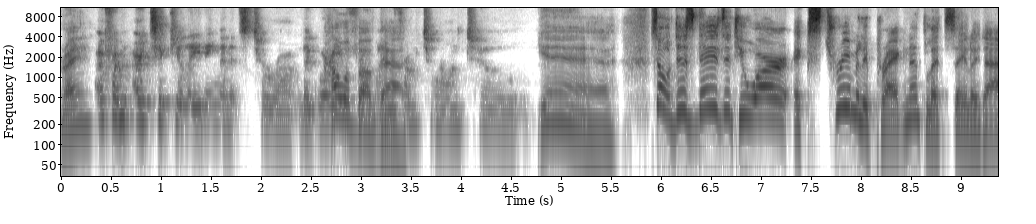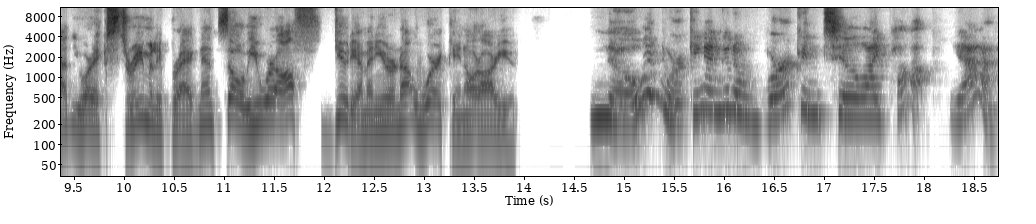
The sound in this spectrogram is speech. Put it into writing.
right? if I'm articulating, then it's Toronto. Like where? How are you about from? that? I'm from Toronto. Yeah. So these days that you are extremely pregnant, let's say like that, you are extremely pregnant. So you were off duty. I mean, you're not working, or are you? No, I'm working. I'm gonna work until I pop. Yeah,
